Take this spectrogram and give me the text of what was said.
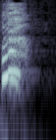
Ah!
